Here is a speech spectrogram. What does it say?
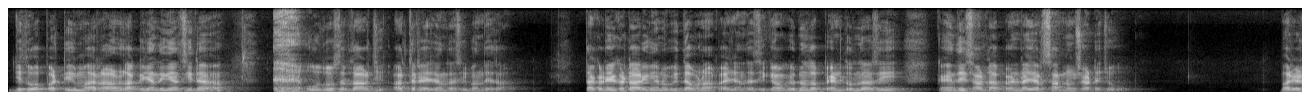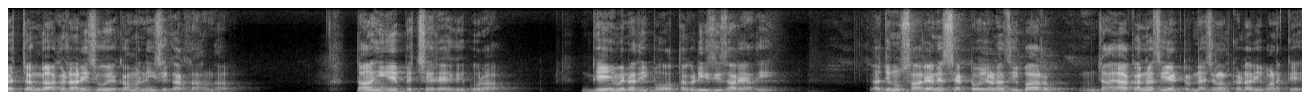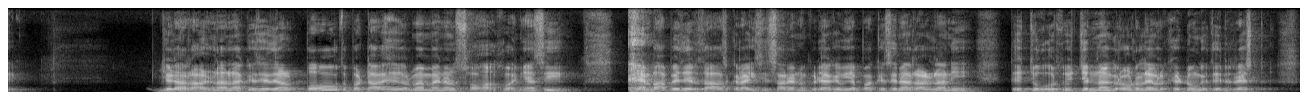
ਜਦੋਂ ਆਪਾਂ ਟੀਮਾਂ ਰਲਣ ਲੱਗ ਜਾਂਦੀਆਂ ਸੀ ਨਾ, ਉਦੋਂ ਸਰਦਾਰ ਜੀ ਅੱਧ ਰਹਿ ਜਾਂਦਾ ਸੀ ਬੰਦੇ ਦਾ। ਤਕੜੇ ਖਿਡਾਰੀਆਂ ਨੂੰ ਵੀ ਦਬਣਾ ਪੈ ਜਾਂਦਾ ਸੀ ਕਿਉਂਕਿ ਉਹਨਾਂ ਦਾ ਪਿੰਡ ਹੁੰਦਾ ਸੀ, ਕਹਿੰਦੇ ਸਾਡਾ ਪਿੰਡ ਆ ਯਾਰ ਸਾਨੂੰ ਛੱਡ ਜਾਓ। ਪਰ ਜਿਹੜਾ ਚੰਗਾ ਖਿਡਾਰੀ ਸੀ ਉਹ ਇਹ ਕੰਮ ਨਹੀਂ ਸੀ ਕਰਦਾ ਹੁੰਦਾ। ਤਾਂ ਹੀ ਇਹ ਪਿੱਛੇ ਰਹਿ ਗਏ ਪੂਰਾ। ਗੇਮ ਇਹਨਾਂ ਦੀ ਬਹੁਤ ਤਕੜੀ ਸੀ ਸਾਰਿਆਂ ਦੀ। ਅੱਜ ਨੂੰ ਸਾਰਿਆਂ ਨੇ ਸੈੱਟ ਹੋ ਜਾਣਾ ਸੀ, ਬਾਹਰ ਜਾਇਆ ਕਰਨਾ ਸੀ ਇੰਟਰਨੈਸ਼ਨਲ ਖਿਡਾਰੀ ਬਣ ਕੇ। ਜਿਹੜਾ ਰਲਣਾ ਨਾ ਕਿਸੇ ਦੇ ਨਾਲ ਬਹੁਤ ਵੱਡਾ ਇਹ ਔਰ ਮੈਂ ਮੈਂ ਇਹਨਾਂ ਨੂੰ ਸੌਹਾਂ ਖਵਾਈਆਂ ਸੀ। ਬਾਬੇ ਦੇ ਅਰਦਾਸ ਕਰਾਈ ਸੀ, ਸਾਰਿਆਂ ਨੂੰ ਕਿਹਾ ਕਿ ਵੀ ਆਪਾਂ ਕਿਸੇ ਨਾਲ ਰਲਣਾ ਨਹੀਂ ਤੇ ਜੋ ਹੋਰ ਤੁਸੀਂ ਜਿੰਨਾ ਗਰਾਊਂਡ ਲੈਵਲ ਖੇਡੋਗੇ ਤੇ ਰੈਸਟ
